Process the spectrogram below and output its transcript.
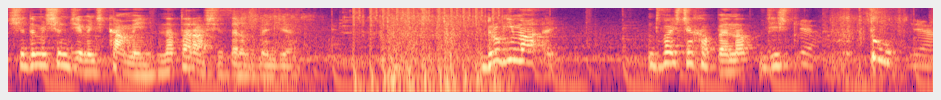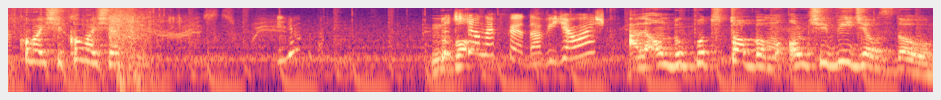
79, kamień. Na tarasie zaraz będzie. Drugi ma... 20 HP, na gdzieś... Gdzie? Tu! Gdzie? Kowaj się, kowaj się! No No bo... ścianę Feda, widziałeś? Ale on był pod tobą, on cię widział z dołu.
